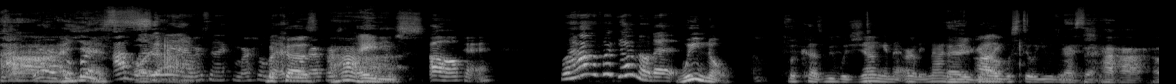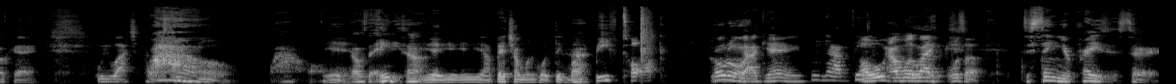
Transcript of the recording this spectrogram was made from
Ah, Where's the beef? yes. I've literally Ah. never seen that commercial but because everyone references ah. eighties. Oh, okay. Well, how the fuck y'all know that? We know because we was young in the early nineties. you We probably go. was still using That's that. it. shit. Ha ha. Okay. We watch Wow. Wow. Yeah. That was the 80s, huh? Yeah, yeah, yeah, yeah. I bet y'all want to go and think Huh. about beef talk. Hold We on. got game. We got beef. Oh, I would like- What's up? To sing your praises, sir.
